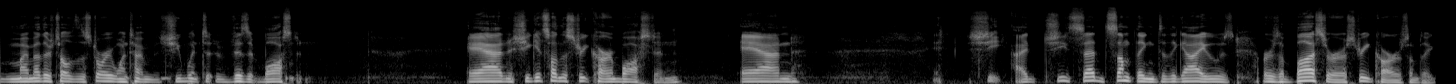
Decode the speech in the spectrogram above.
my mother told the story one time. She went to visit Boston, and she gets on the streetcar in Boston, and she, I, she said something to the guy who was, or was a bus or a streetcar or something,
